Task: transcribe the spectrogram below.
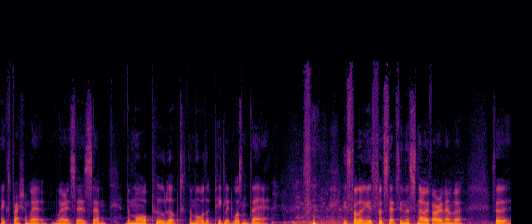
expression where where it says, um, "The more Pooh looked, the more that Piglet wasn't there." he's following his footsteps in the snow, if I remember. So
